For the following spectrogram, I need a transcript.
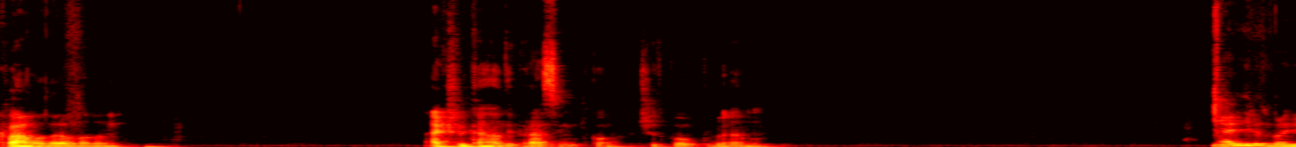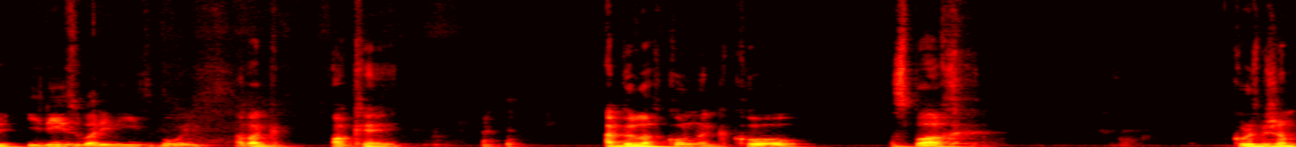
kvamo delno. Ne? Actually, kind of depressing, tako, če tako pogledam. Ja, it is what it, it is, what it is, boy. Ampak, ok. A bi lahko nekako sploh, ko razmišljam,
